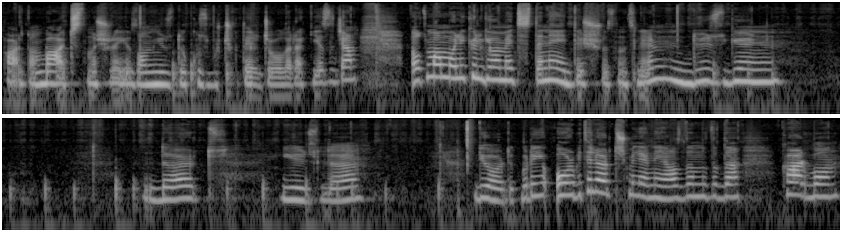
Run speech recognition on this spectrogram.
Pardon bağ açısını şuraya yazalım. 109,5 derece olarak yazacağım. O zaman molekül geometrisi de neydi? Şurasını silelim. Düzgün 4 yüzlü diyorduk. Burayı orbital örtüşmelerine yazdığımızda da karbon,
